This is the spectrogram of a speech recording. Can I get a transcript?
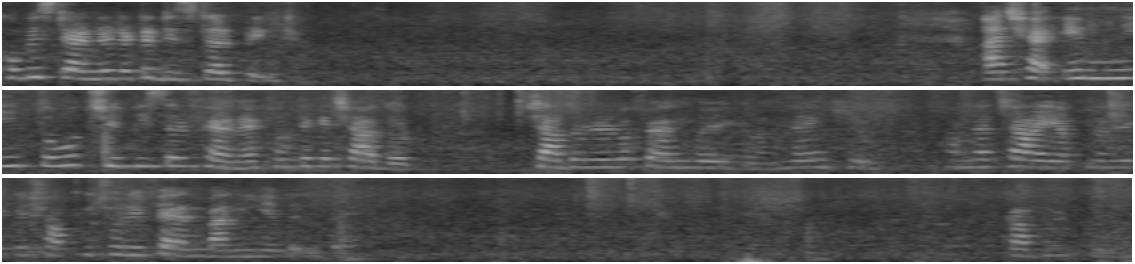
খুবই স্ট্যান্ডার্ড একটা ডিজিটাল প্রিন্ট আচ্ছা এমনি তো থ্রি পিসের ফ্যান এখন থেকে চাদর। চাদরেরও ফ্যান হয়ে গেলাম। থ্যাংক ইউ আমরা চাই আপনাদেরকে সব কিছুরই ফ্যান বানিয়ে ফেলতে। ধরো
